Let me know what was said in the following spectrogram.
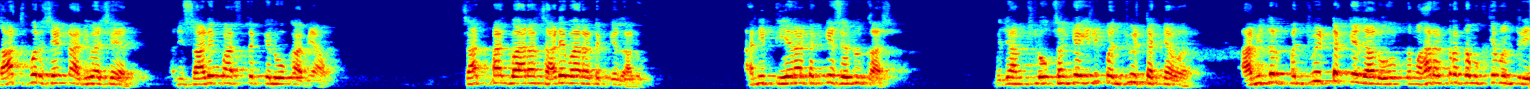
सात पर्सेंट आदिवासी आहेत आणि साडेपाच टक्के लोक आम्ही आहोत. सात पाच बारा साडेबारा टक्के झालो. आणि तेरा टक्के शेड्यूल कास्ट. म्हणजे आमची लोकसंख्या गेली पंचवीस टक्क्यावर. आम्ही जर पंचवीस टक्के झालो तर महाराष्ट्राचा मुख्यमंत्री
